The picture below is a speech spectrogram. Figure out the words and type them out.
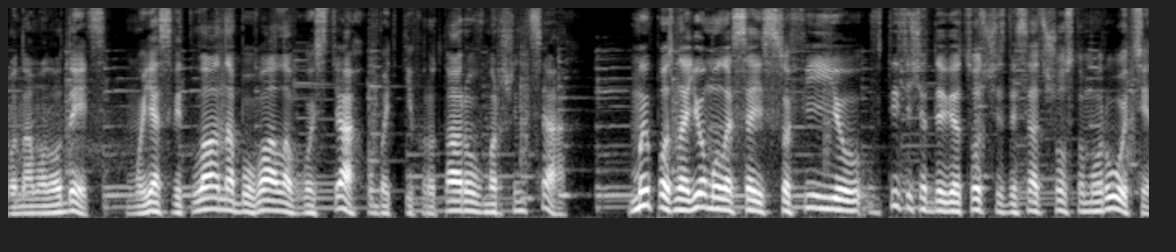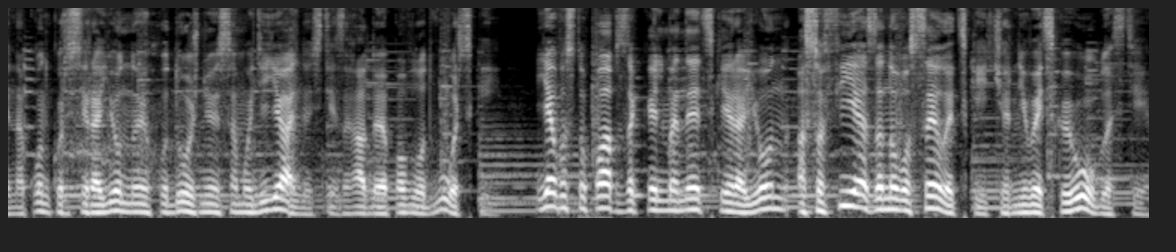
Вона молодець. Моя Світлана бувала в гостях у батьків Ротару в Маршинцях. Ми познайомилися із Софією в 1966 році на конкурсі районної художньої самодіяльності, згадує Павло Дворський. Я виступав за Кельменецький район, а Софія за Новоселицький Чернівецької області.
